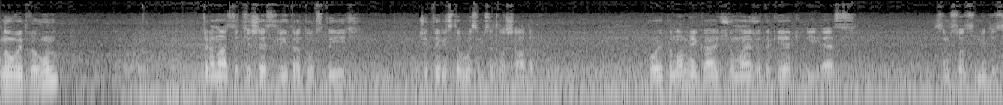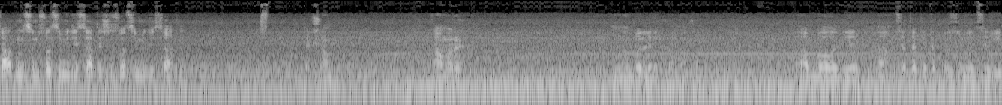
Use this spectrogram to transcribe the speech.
Новий двигун. 13,6 літра тут стоїть. 480 лошадок. По економії кажуть, що майже такі як і S 770, ну 770 670. Так що камери. Ну блін, хамаха. Обалдеть. А, це так я так розумію, це від.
